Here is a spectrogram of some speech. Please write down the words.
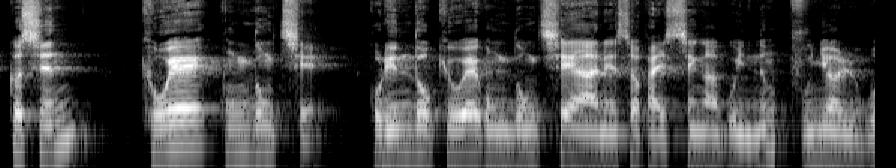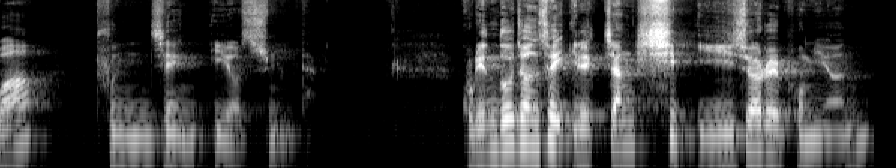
그것은 교회 공동체, 고린도 교회 공동체 안에서 발생하고 있는 분열과 분쟁이었습니다. 고린도전서 1장 12절을 보면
